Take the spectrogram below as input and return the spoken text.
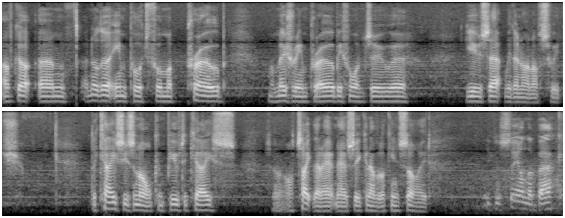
I've got um, another input for my probe, my measuring probe if I want to uh, use that with an on-off switch. The case is an old computer case so I'll take that out now so you can have a look inside. You can see on the back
